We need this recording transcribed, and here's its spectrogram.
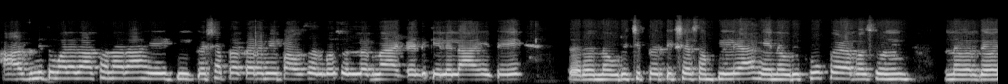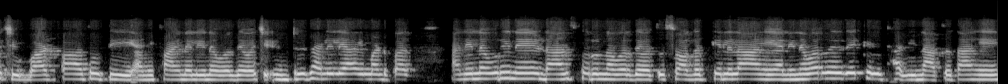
आज मी तुम्हाला दाखवणार आहे की कशा प्रकारे मी पावसात बसून लग्न अटेंड केलेलं आहे ते. तर नवरीची प्रतीक्षा संपलेली आहे. नवरी खूप वेळापासून नवरदेवाची वाट पाहत होती आणि फायनली नवरदेवाची एंट्री झालेली आहे मंडपात. आणि नवरीने डान्स करून नवरदेवाचं स्वागत केलेलं आहे आणि नवरदेव देखील खाली नाचत आहे.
